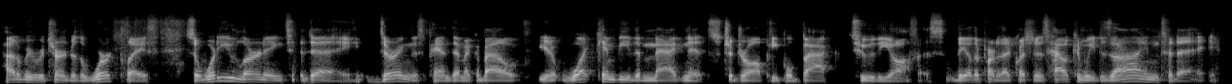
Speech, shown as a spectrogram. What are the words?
How do we return to the workplace? So what are you learning today during this pandemic about, you know, what can be the magnets to draw people back to the office? The other part of that question is how can we design today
